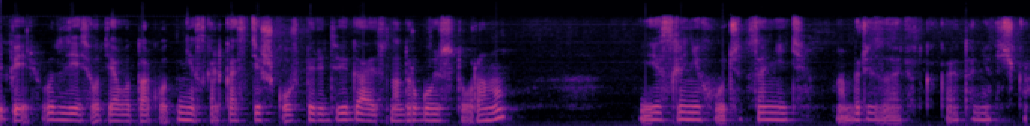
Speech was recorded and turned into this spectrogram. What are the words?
Теперь вот здесь вот я вот так вот несколько стежков передвигаюсь на другую сторону. Если не хочется нить обрезать, вот какая-то ниточка.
